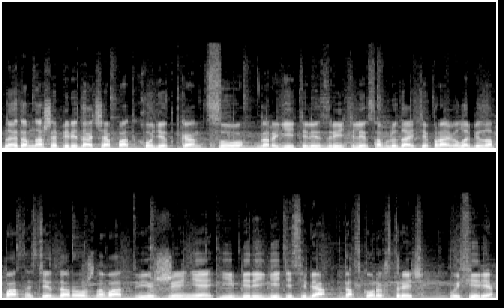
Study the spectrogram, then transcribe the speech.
На этом наша передача подходит к концу. Дорогие телезрители, соблюдайте правила безопасности дорожного движения и берегите себя. До скорых встреч в эфире.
